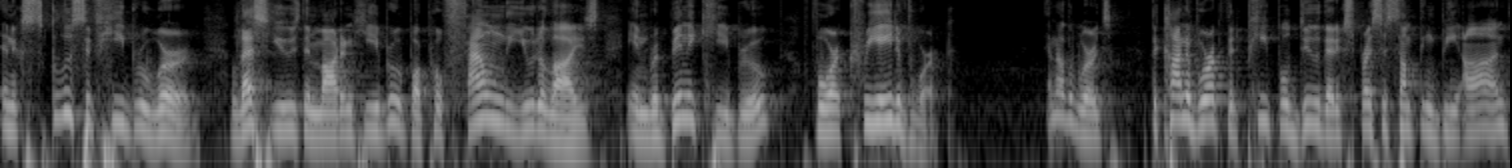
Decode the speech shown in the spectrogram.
an exclusive Hebrew word, less used in modern Hebrew, but profoundly utilized in rabbinic Hebrew for creative work. In other words, the kind of work that people do that expresses something beyond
